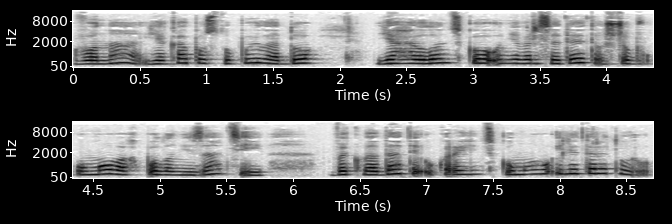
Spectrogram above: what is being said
Вона, яка поступила до Ягелонського університету, щоб в умовах полонізації викладати українську мову і літературу.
